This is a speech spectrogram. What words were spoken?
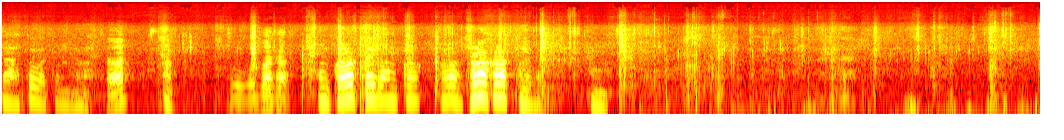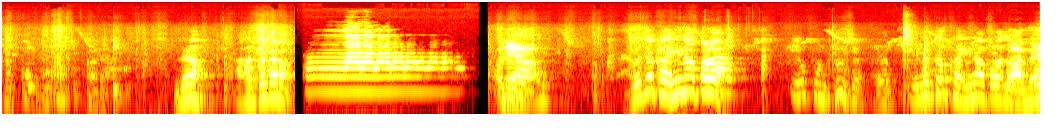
હતો ને, હા. હા. પાછા. આમ કડક થઈ ગયો, આમ કડક થોડા કડક થઈ ગયો. લે હાથ તો કાઢો જોજો ખાઈ ના પડો. એવું પૂંઠું છે. એ લોકો ખાઈ ના પડો તમે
